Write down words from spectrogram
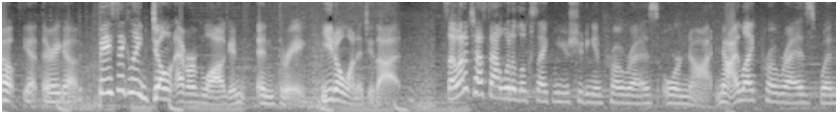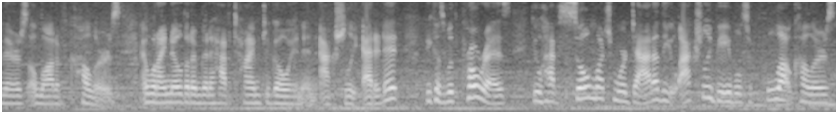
Oh, yeah, there we go. Basically, don't ever vlog in, in three. You don't wanna do that. So I want to test out what it looks like when you're shooting in ProRes or not. Now I like ProRes when there's a lot of colors and when I know that I'm going to have time to go in and actually edit it because with ProRes you'll have so much more data that you'll actually be able to pull out colors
